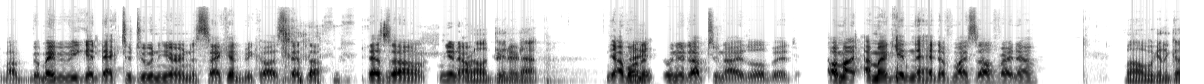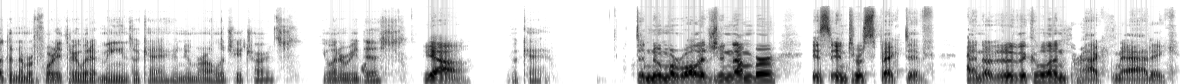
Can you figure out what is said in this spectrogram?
But maybe we get back to Dune here in a second because there's a there's a you know We're all doing it up. yeah I want right. to tune it up tonight a little bit. Am I am I getting ahead of myself right now? Well, we're gonna go to number forty-three. What it means, okay? In numerology charts. You want to read this? Yeah. Okay. The numerology number is introspective, analytical, and pragmatic,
